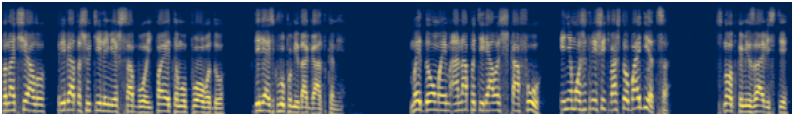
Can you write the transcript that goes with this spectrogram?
Поначалу ребята шутили меж собой по этому поводу, делясь глупыми догадками. «Мы думаем, она потерялась в шкафу и не может решить, во что бы одеться!» С нотками зависти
